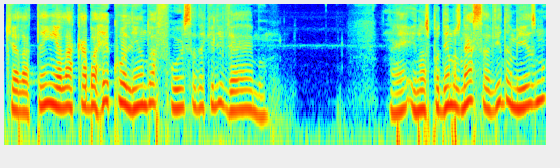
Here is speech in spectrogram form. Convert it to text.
que ela tem, ela acaba recolhendo a força daquele verbo. Né? E nós podemos, nessa vida mesmo,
